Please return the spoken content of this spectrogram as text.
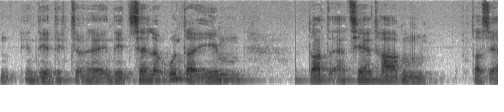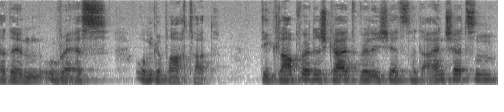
in die, in die Zelle unter ihm dort erzählt haben, dass er den UWS umgebracht hat. Die Glaubwürdigkeit will ich jetzt nicht einschätzen.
